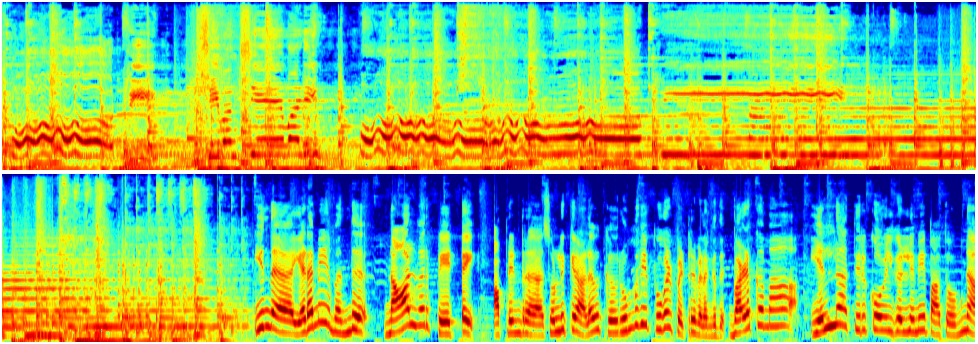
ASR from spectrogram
போற்றி சிவன் சேவடி போற்றி. இந்த இடமே வந்து நால்வர் பேட்டை அப்படின்ற சொல்லிக்கிற அளவுக்கு ரொம்பவே புகழ் பெற்று விளங்குது. வழக்கமா எல்லா திருக்கோவில்கள்லயுமே பார்த்தோம்னா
